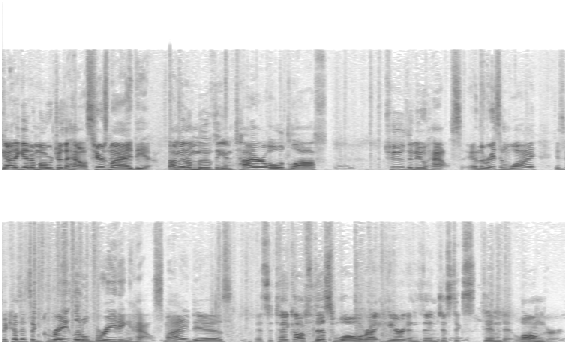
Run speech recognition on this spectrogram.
Got to get them over to the house. Here's my idea. I'm going to move the entire old loft to the new house. And the reason why is because it's a great little breeding house. My idea is, is to take off this wall right here and then just extend it longer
